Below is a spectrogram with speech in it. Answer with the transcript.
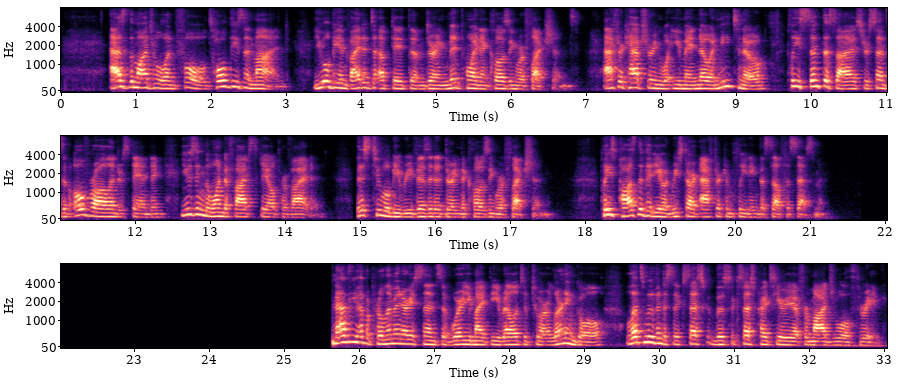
As the module unfolds, hold these in mind you will be invited to update them during midpoint and closing reflections. After capturing what you may know and need to know, please synthesize your sense of overall understanding using the 1 to 5 scale provided. This too will be revisited during the closing reflection. Please pause the video and restart after completing the self-assessment. Now that you have a preliminary sense of where you might be relative to our learning goal, let's move into success, the success criteria for Module 3.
